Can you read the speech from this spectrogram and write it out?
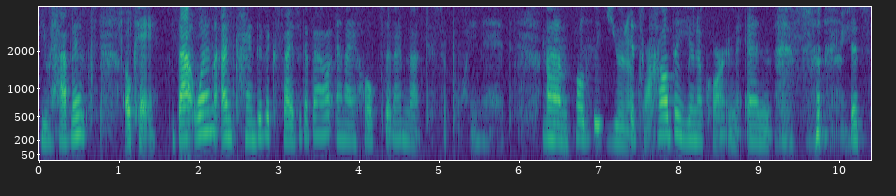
You haven't? Okay, that one I'm kind of excited about, and I hope that I'm not disappointed. Um, It's called the unicorn. it's called the Unicorn, and it's, it's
